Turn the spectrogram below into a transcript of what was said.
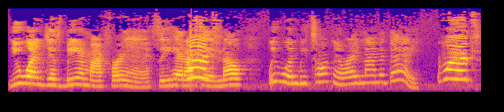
You wasn't just being my friend. See, had What? I said no, we wouldn't be talking right now today. what?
